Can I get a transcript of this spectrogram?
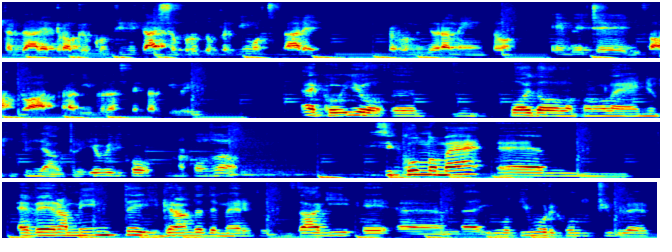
per dare proprio continuità e soprattutto per dimostrare il proprio miglioramento e invece di fatto ha tradito le aspettative. Ecco, io eh, poi do la parola a Ennio e tutti gli altri. Io vi dico una cosa secondo me è, è veramente il grande demerito di Zaghi e eh, il motivo riconducibile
